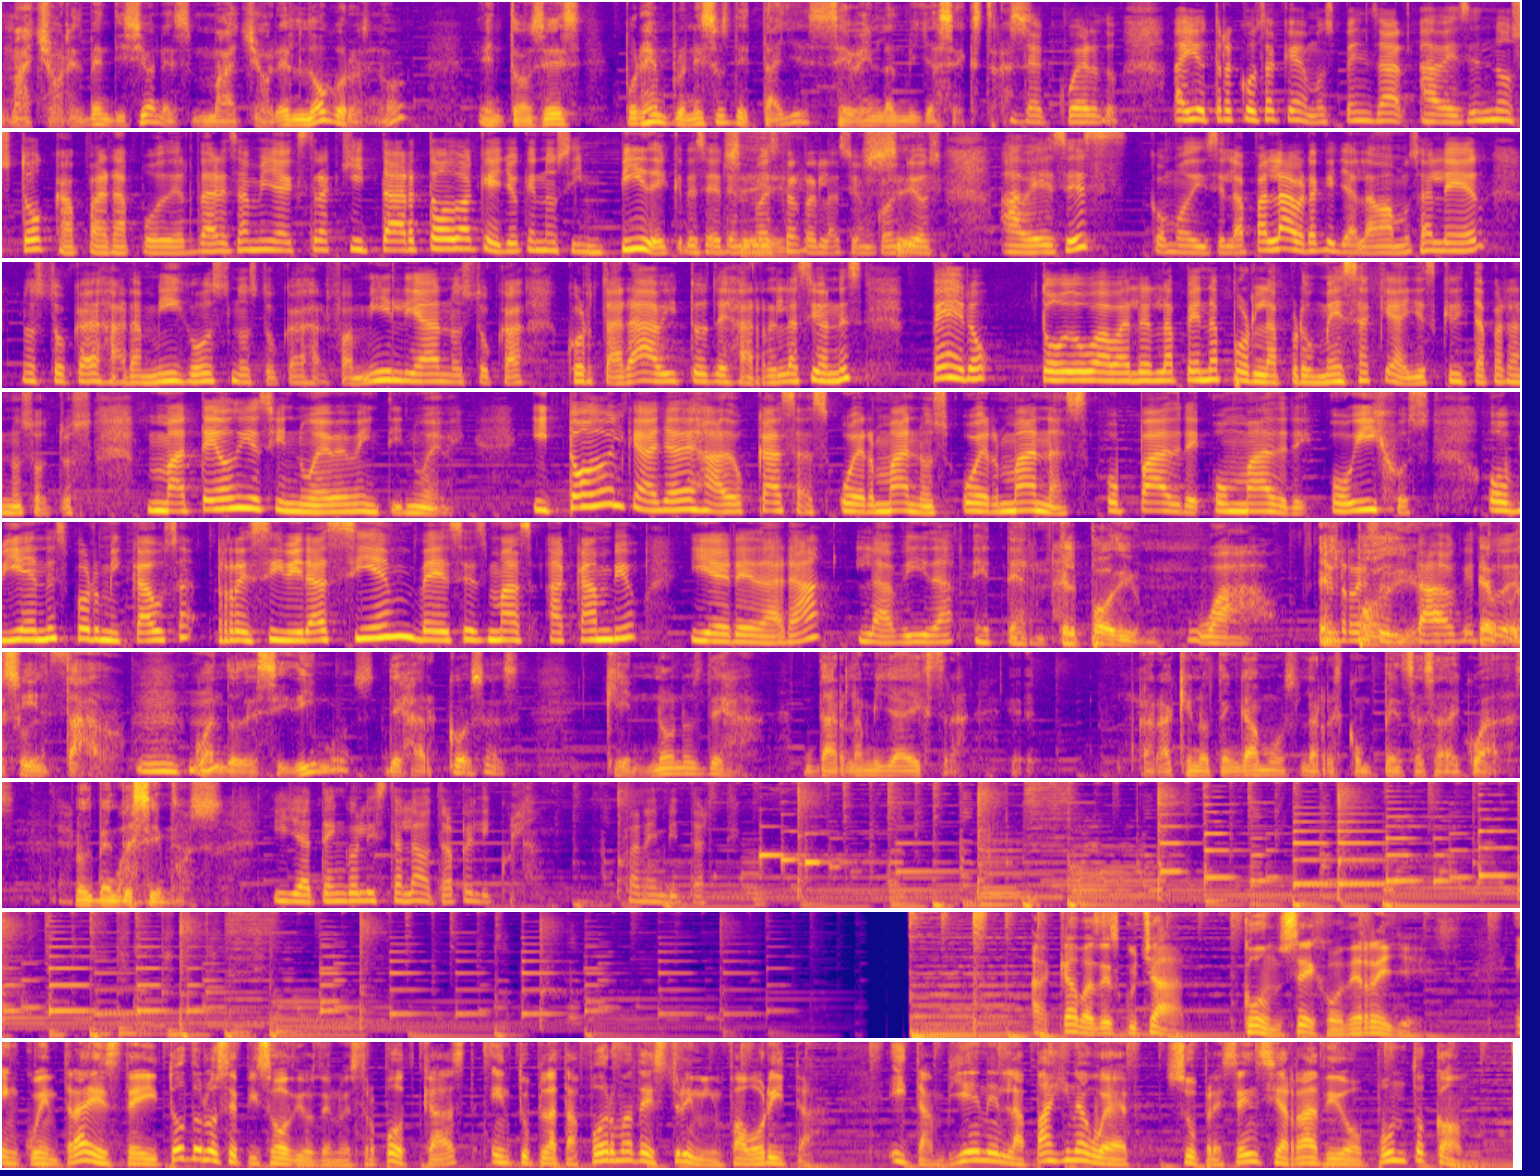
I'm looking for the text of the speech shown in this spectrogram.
mayores bendiciones, mayores logros, ¿no? Entonces, por ejemplo, en esos detalles se ven las millas extras. De acuerdo. Hay otra cosa que debemos pensar. A veces nos toca para poder dar esa milla extra, quitar todo aquello que nos impide crecer Sí, en nuestra relación con sí. Dios. A veces, como dice la palabra, que ya la vamos a leer, nos toca dejar amigos, nos toca dejar familia, nos toca cortar hábitos, dejar relaciones, pero todo va a valer la pena por la promesa que hay escrita para nosotros. Mateo 19, 29. Y todo el que haya dejado casas o hermanos o hermanas o padre o madre o hijos o bienes por mi causa, recibirá cien veces más a cambio y heredará la vida eterna. El podium. ¡Wow! El, resultado que tú El decías. resultado. Cuando decidimos dejar cosas que no nos deja dar la milla extra, eh, hará que no tengamos las recompensas adecuadas. Los bendecimos. Y ya tengo lista la otra película para invitarte. Acabas de escuchar Consejo de Reyes. Encuentra este y todos los episodios de nuestro podcast en tu plataforma de streaming favorita y también en la página web supresenciaradio.com.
